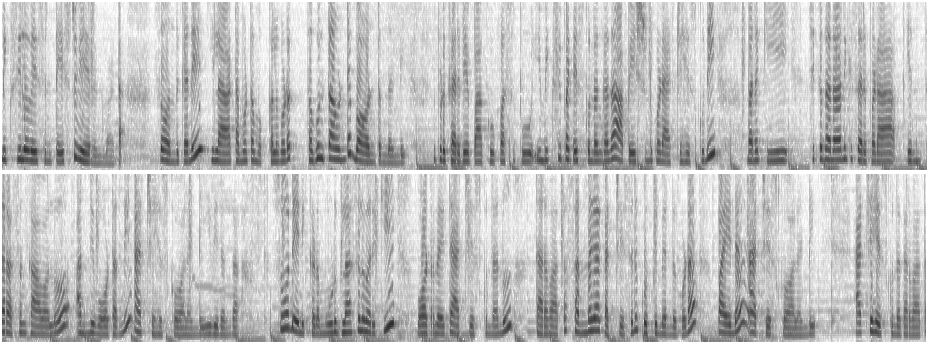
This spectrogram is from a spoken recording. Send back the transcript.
మిక్సీలో వేసిన టేస్ట్ వేరు అనమాట సో అందుకని ఇలా టమోటా ముక్కలు కూడా తగులుతూ ఉంటే బాగుంటుందండి. ఇప్పుడు కరివేపాకు పసుపు ఈ మిక్సీ పట్టేసుకున్నాం కదా ఆ పేస్ట్ని కూడా యాడ్ చేసుకుని మనకి చిక్కదనానికి సరిపడా ఎంత రసం కావాలో అన్ని వాటర్ని యాడ్ చేసుకోవాలండి ఈ విధంగా. సో నేను ఇక్కడ మూడు గ్లాసుల వరకు వాటర్ని అయితే యాడ్ చేసుకున్నాను. తర్వాత సన్నగా కట్ చేసిన కొత్తిమీరను కూడా పైన యాడ్ చేసుకోవాలండి. యాడ్ చేసుకున్న తర్వాత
